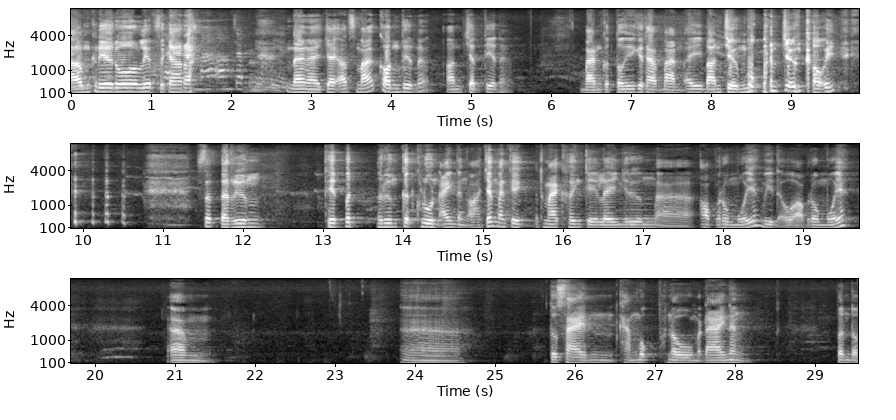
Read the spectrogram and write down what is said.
ដើមគ្នារលៀបសក្ការៈចែកមិនស្មើអន់ចិត្តគ្នាទៀតហ្នឹងហើយចែកអត់ស្មើកុនទៀតណាអន់ចិត្តទៀតណាបានកតុយគេថាបានអីបានជើងមុខបានជើងក្រោយ សិតតែរឿងធៀបពិតរឿងគិតខ្លួនឯងទាំងអស់អញ្ចឹងបានគេអាត្មាឃើញគេលេងរឿងអឺអប់រំមួយវីដេអូអប់រំមួយអឺអឺទៅសែនខាងមុខភ្នោម្ដាយហ្នឹងប៉ុន្តែ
